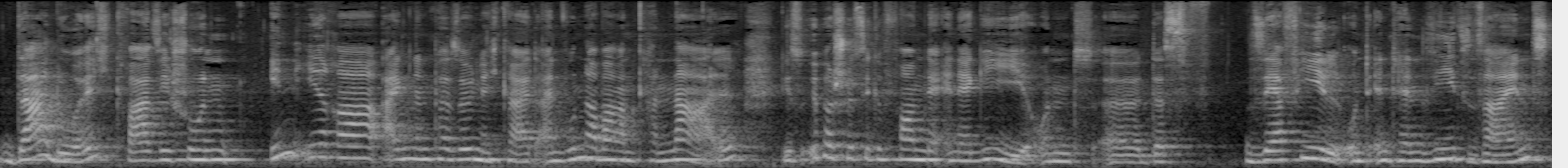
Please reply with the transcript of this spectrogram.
dadurch quasi schon in ihrer eigenen Persönlichkeit einen wunderbaren Kanal, diese überschüssige Form der Energie und äh, des sehr viel und intensiv Seins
